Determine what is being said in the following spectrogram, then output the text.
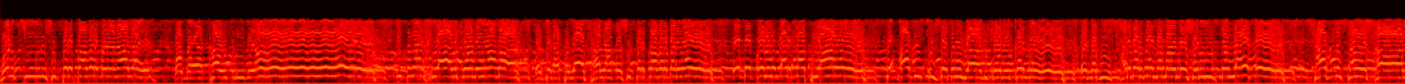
ہوں چین سپر پاور بننا لائے ہے۔ وہ میں اکھا اتری دو آتا جڑا پناہ سال تو سپر پاور بنے وہ ڈرتا پیا آدھی عزت نو یاد کیوں نہیں کرنے؟ وہ نبی سرور کے زمانے شریف تو لے کے سات سو سال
